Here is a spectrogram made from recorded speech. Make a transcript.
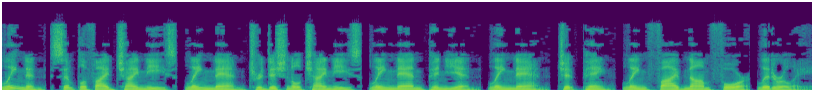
Lingnan simplified Chinese, Ling Nan traditional Chinese, Ling Nan Pinyin, Ling Nan, Jyutping, Ling 5 Nam 4, literally,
